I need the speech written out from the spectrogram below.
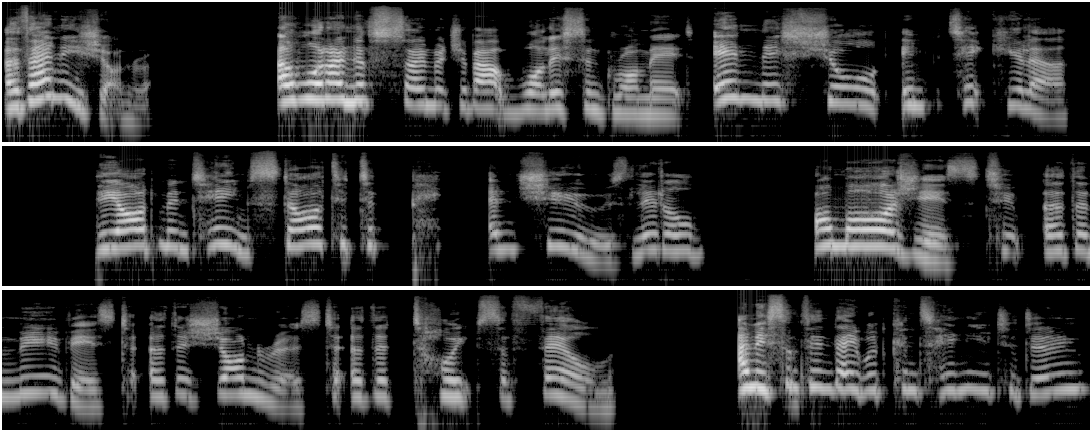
of any genre. And what I love so much about Wallace and Gromit, in this short in particular, the Aardman team started to pick and choose little homages to other movies, to other genres, to other types of film. And it's something they would continue to do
